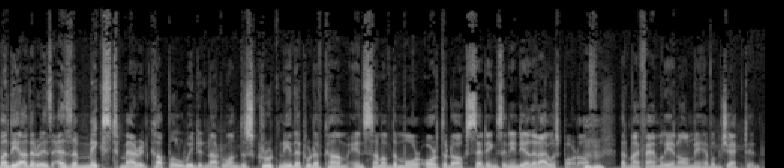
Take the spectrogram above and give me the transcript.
but the other is as a mixed married couple, we did not want the scrutiny that would have come in some of the more orthodox settings in India that I was part of, mm-hmm. that my family and all may have objected.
